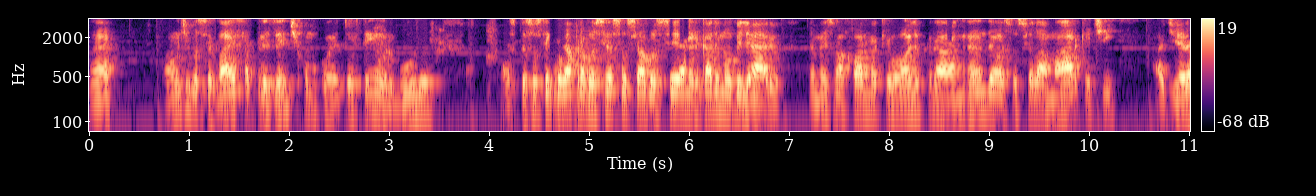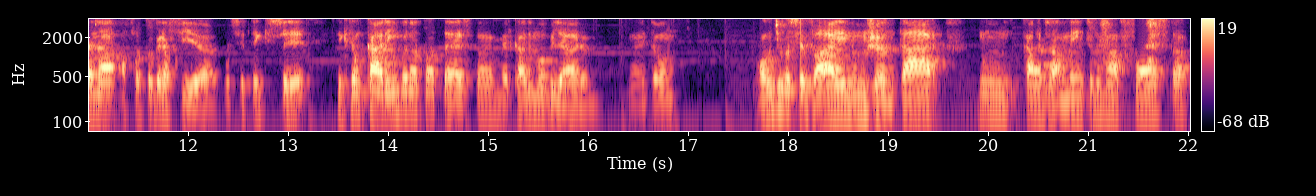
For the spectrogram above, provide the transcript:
né? Onde você vai, se apresente como corretor, tenha orgulho. As pessoas têm que olhar para você, associar você ao mercado imobiliário. Da mesma forma que eu olho para a Nanda, eu associo ela a marketing, a Diana a fotografia. Você tem que ser, tem que ter um carimbo na tua testa, mercado imobiliário. Né? Então, onde você vai, num jantar, num casamento, numa festa,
